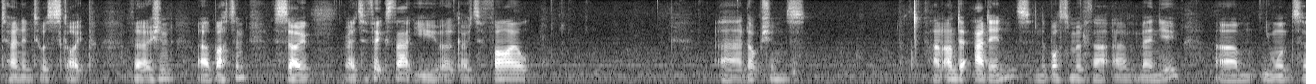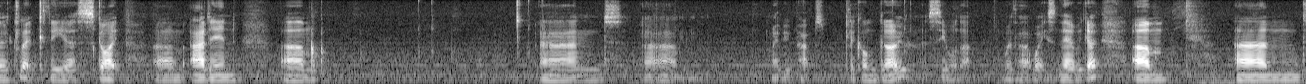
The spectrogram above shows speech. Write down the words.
turn into a Skype version uh, button. So uh, to fix that you uh, go to File and Options and under Add-ins in the bottom of that um, menu you want to click the uh, Skype add-in and um, maybe perhaps click on go. Let's see what that whether that works. There we go. Um, and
